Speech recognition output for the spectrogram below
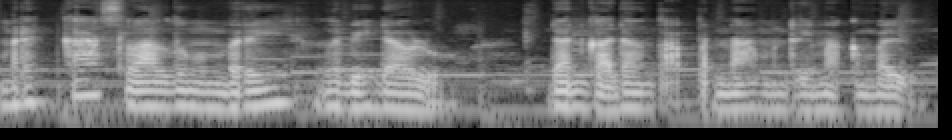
mereka selalu memberi lebih dahulu dan kadang tak pernah menerima kembali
